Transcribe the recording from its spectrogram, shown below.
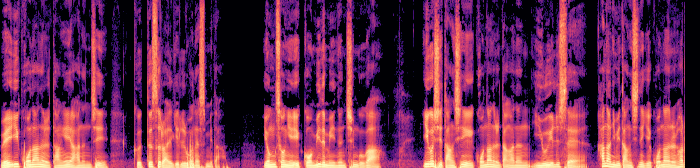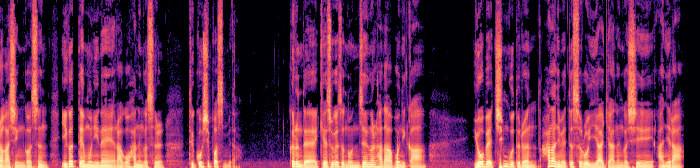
왜 이 고난을 당해야 하는지 그 뜻을 알기를 원했습니다. 영성이 있고 믿음이 있는 친구가 이것이 당신이 고난을 당하는 이유일세 하나님이 당신에게 고난을 허락하신 것은 이것 때문이네 라고 하는 것을 듣고 싶었습니다. 그런데 계속해서 논쟁을 하다 보니까 욥의 친구들은 하나님의 뜻으로 이야기하는 것이 아니라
